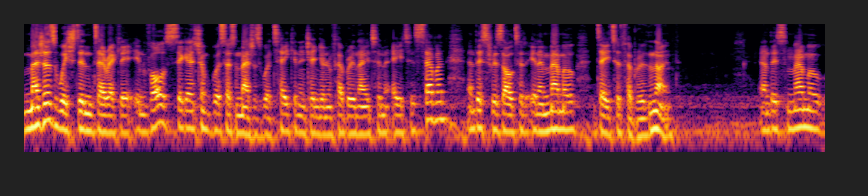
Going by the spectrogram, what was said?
measures which didn't directly involve Sigurdsson, where certain measures were taken in January and February 1987, and this resulted in a memo dated February the 9th. And this memo,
